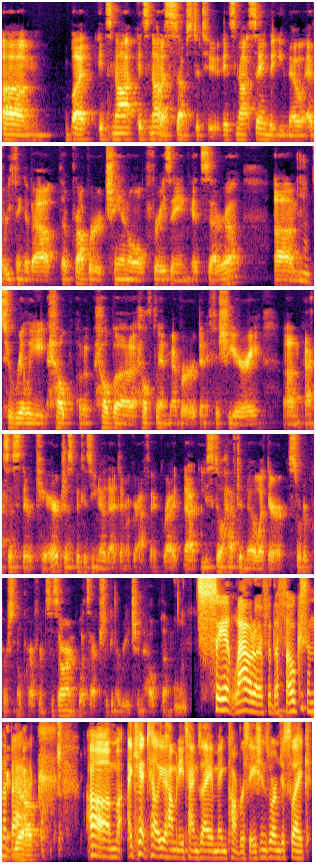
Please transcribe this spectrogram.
Um, but it's not it's not a substitute. It's not saying that you know everything about the proper channel phrasing, etc um, mm-hmm. to really help uh, help a health plan member or beneficiary um, access their care just because you know that demographic, right? That you still have to know what their sort of personal preferences are and what's actually going to reach and help them. Say it louder for the folks in the back. Yeah. Um, I can't tell you how many times I am in conversations where I'm just like,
